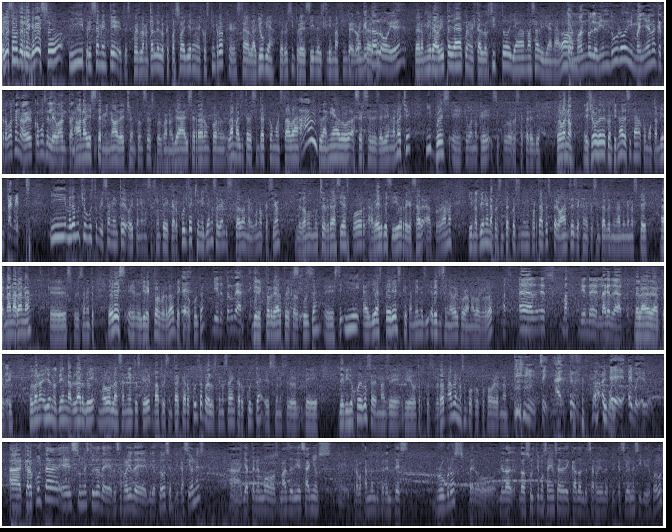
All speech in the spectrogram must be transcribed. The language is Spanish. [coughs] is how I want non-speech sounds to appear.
Pues ya estamos de regreso y precisamente después lamentable lo que pasó ayer en el Cosquín Rock, está la lluvia, pero es impredecible el clima a fin de Pero cuentas. ¿qué tal ¿no? hoy, eh? Pero mira, ahorita ya con el calorcito ya más alivianado. Tomándole bien duro y mañana que trabajan a ver cómo se levantan. No, no, ya se terminó, de hecho, entonces, pues bueno, ya ahí cerraron con la maldita vecindad como estaba planeado hacerse desde allá en la noche y pues eh, qué bueno que se pudo rescatar el día. Pero bueno, el show debe continuar así como también Target. Y me da mucho gusto precisamente, hoy tenemos a gente de Caroculta, quienes ya nos habían visitado en alguna ocasión. Les damos muchas gracias por haber decidido regresar al programa y nos vienen a presentar cosas muy importantes, pero antes déjenme presentarles ni más ni menos que a Hernán Arana, que es precisamente, eres el director, ¿verdad? De Caroculta Director de arte. director de arte de Caroculta, este, y a Elías Pérez, que también es, eres diseñador y programador, ¿verdad? Eh, es más bien del área de arte. Del área de arte, Sí. ok. Pues bueno, ellos nos vienen a hablar de nuevos lanzamientos que va a presentar Caroculta. Para los que no saben, Caroculta es un estudio de, de videojuegos, además de, de otras cosas, ¿verdad? Háblanos un poco, por favor, Hernán. [coughs] sí, [laughs] Ahí voy. Eh, ahí voy, ahí voy. Ah, Caroculta es un estudio de desarrollo de videojuegos y aplicaciones. Ah, ya tenemos más de 10 años eh, trabajando en diferentes rubros, pero la- los últimos años se ha dedicado al desarrollo de aplicaciones y videojuegos.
